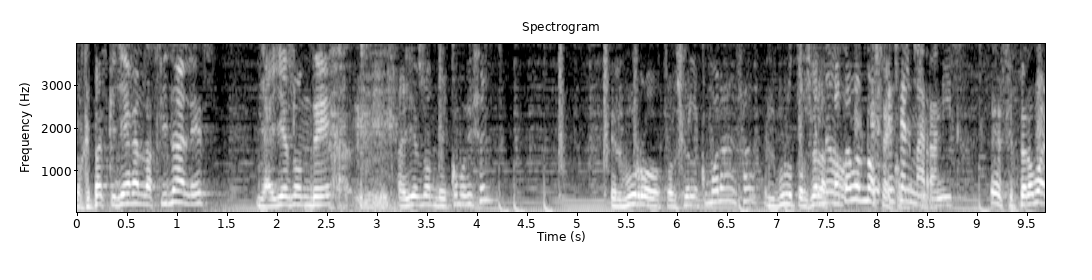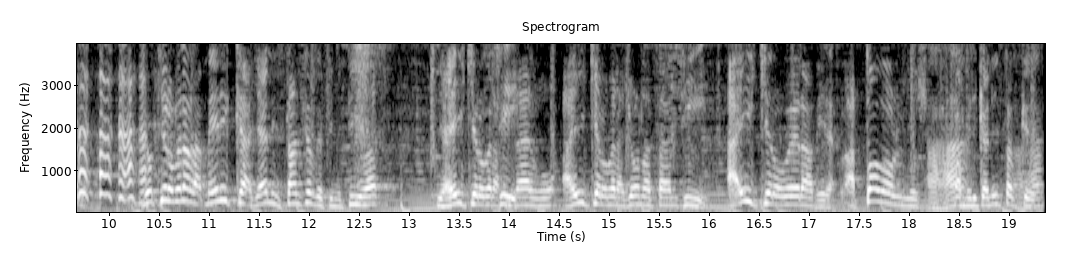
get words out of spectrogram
Lo que pasa es que llegan las finales y ahí es donde, ahí es donde, ¿cómo dicen? El burro torció la, ¿cómo era esa? El burro torció la No, pata, bueno, no es- sé. es el marranito. Ese, pero bueno, yo quiero ver al América ya en instancias definitivas. Y ahí quiero ver a Sí. Fidalgo, ahí quiero ver a Jonathan, Sí. ahí quiero ver a, a todos los Ajá, americanistas ajá.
